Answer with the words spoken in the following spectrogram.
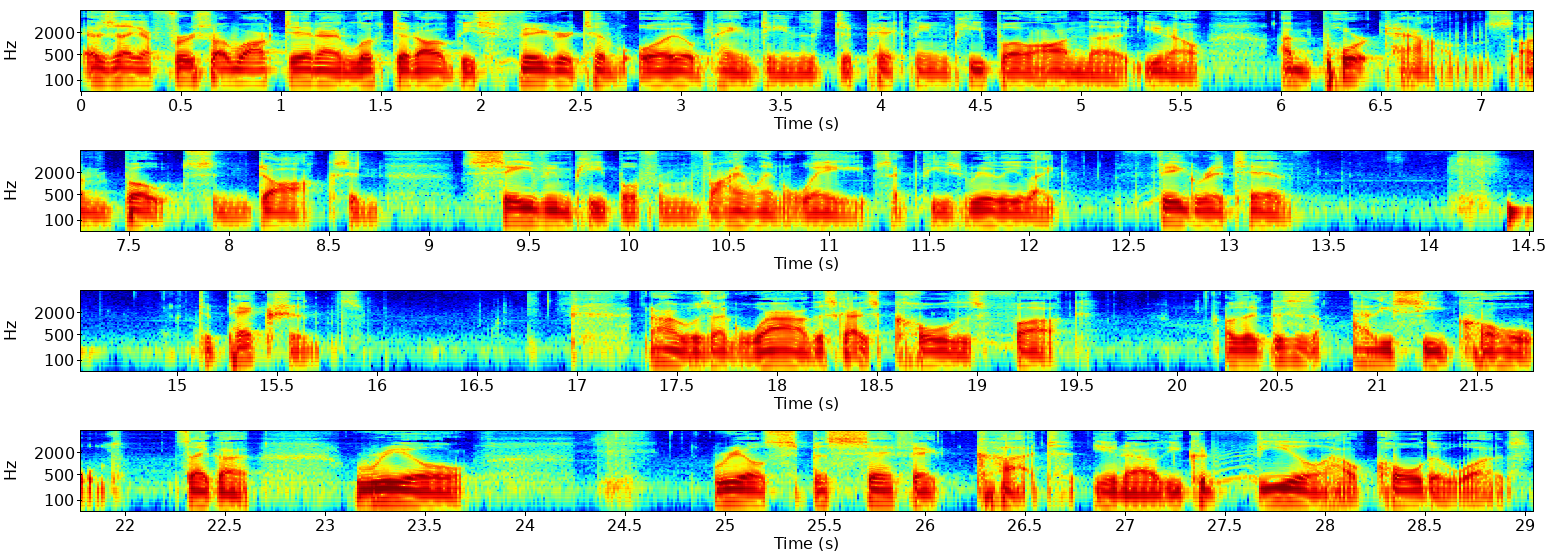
as like at first I walked in, I looked at all these figurative oil paintings depicting people on the you know on port towns, on boats and docks, and saving people from violent waves. Like these really like figurative depictions. And I was like, wow, this guy's cold as fuck. I was like, this is icy cold. It's like a real, real specific cut. You know, you could feel how cold it was.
